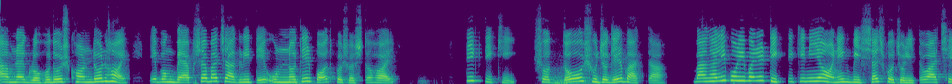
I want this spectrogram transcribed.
আপনার গ্রহদোষ খণ্ডন হয় এবং ব্যবসা বা চাকরিতে উন্নতির পথ প্রশস্ত হয়। টিকটিকি, সত্য ও সুযোগের বার্তা। বাঙালি পরিবারের টিকটিকি নিয়ে অনেক বিশ্বাস প্রচলিত আছে।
